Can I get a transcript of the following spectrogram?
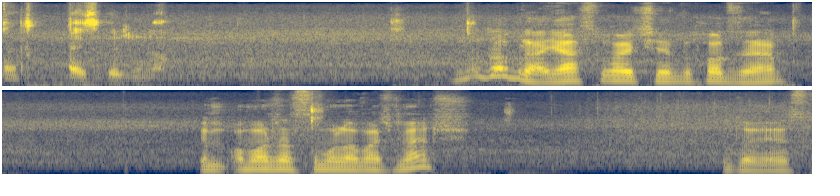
Jak jest godzina? No dobra, ja słuchajcie, wychodzę. Można symulować mecz? Co to jest?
